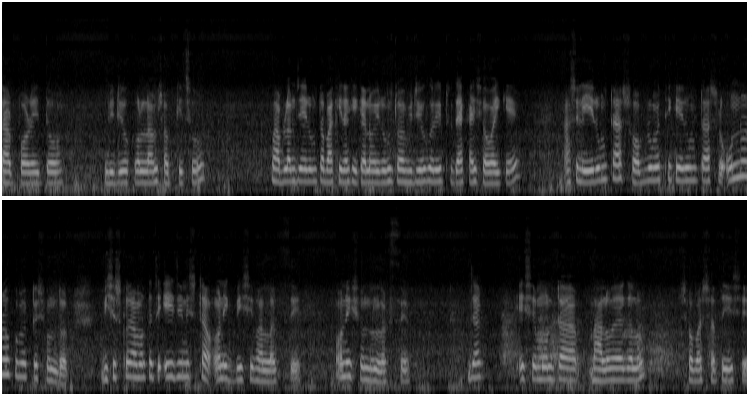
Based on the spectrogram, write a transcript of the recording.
তারপরেই তো ভিডিও করলাম সব কিছু ভাবলাম যে এই রুমটা বাকি রাখি কেন? এই রুমটা ভিডিও করে একটু দেখাই সবাইকে। আসলে এই রুমটা সব রুমের থেকে এই রুমটা আসলে অন্যরকম একটা সুন্দর। বিশেষ করে আমার কাছে এই জিনিসটা অনেক বেশি ভালো লাগছে। অনেক সুন্দর লাগছে। যাক, এসে মনটা ভালো হয়ে গেল। সবার সাথে এসে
